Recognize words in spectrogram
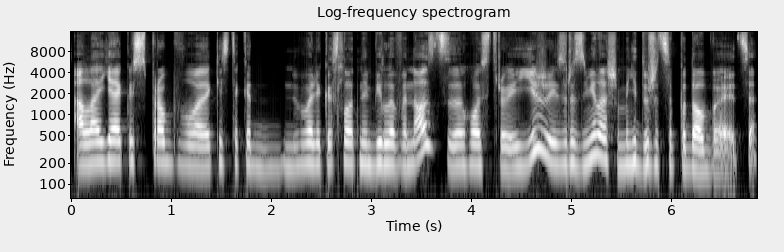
але я якось спробувала якесь таке доволі кислотне біле вино з гострою їжею і зрозуміла, що мені дуже це подобається.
